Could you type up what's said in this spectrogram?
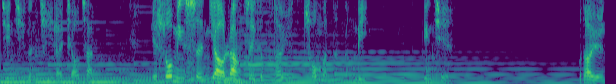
荆棘跟吉来交战，也说明神要让这个葡萄园充满了能力，并且。葡萄园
